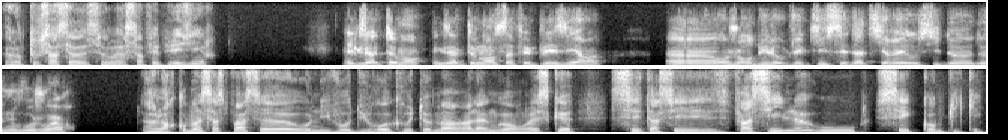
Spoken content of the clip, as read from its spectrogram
Alors, tout ça, ça, ça, ça fait plaisir. Exactement, exactement, ça fait plaisir. Aujourd'hui, l'objectif, c'est d'attirer aussi de, de nouveaux joueurs. Alors, comment ça se passe euh, au niveau du recrutement à Langon? Est-ce que c'est assez facile ou c'est compliqué?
